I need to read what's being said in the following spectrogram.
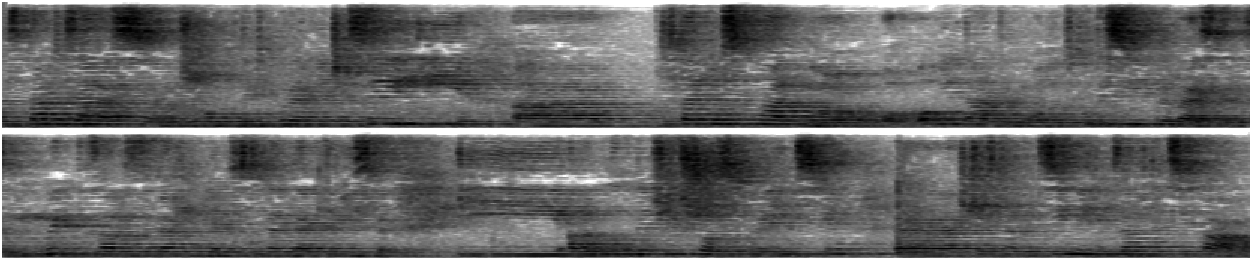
насправді зараз ми живемо в такі буремні часи і а, достатньо складно об'єднати молодь, кудись її привезти. Це ми зараз закажемо як студенти-активісти. Але коли вони чують щось українське, е, щось традиційне, їм завжди цікаво.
